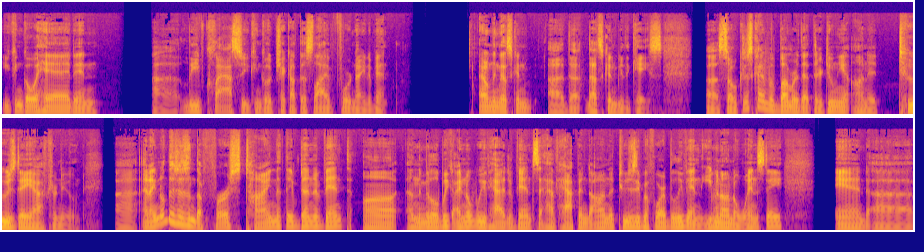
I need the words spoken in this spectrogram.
you can go ahead and uh, leave class so you can go check out this live fortnite event. I don't think that's going uh, that that's going to be the case. Uh, so just kind of a bummer that they're doing it on a tuesday afternoon uh, and I know this isn't the first time that they've done an event uh, in the middle of the week. I know we've had events that have happened on a Tuesday before, I believe, and even on a Wednesday. And uh,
